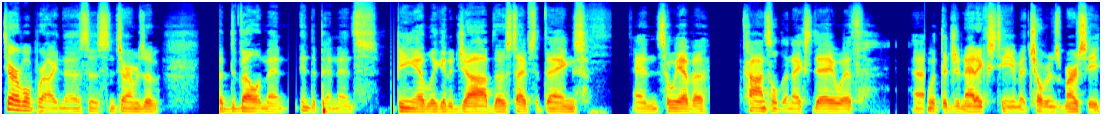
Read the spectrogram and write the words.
terrible prognosis in terms of development, independence, being able to get a job, those types of things. And so we have a consult the next day with uh, with the genetics team at Children's Mercy,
